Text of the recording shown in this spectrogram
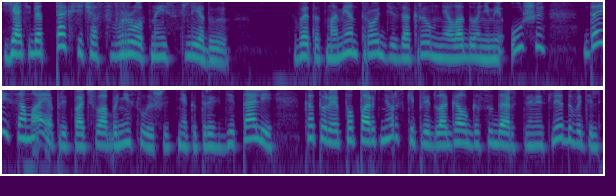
Я тебя так сейчас в рот наисследую». В этот момент Родди закрыл мне ладонями уши, да и сама я предпочла бы не слышать некоторых деталей, которые по-партнерски предлагал государственный следователь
